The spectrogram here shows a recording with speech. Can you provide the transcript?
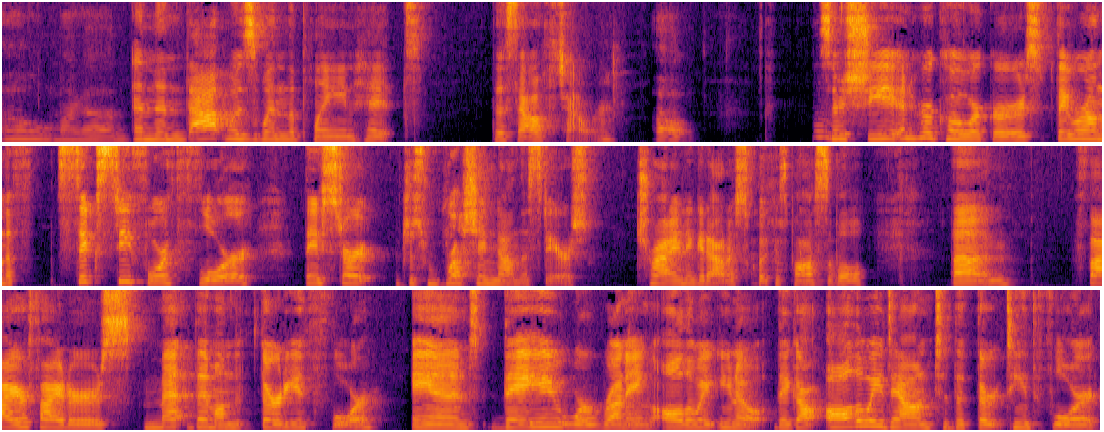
Oh my god. And then that was when the plane hit the South Tower. Oh. So she and her coworkers, they were on the 64th floor. They start just rushing down the stairs, trying to get out as quick as possible. Um, firefighters met them on the 30th floor and they were running all the way, you know, they got all the way down to the 13th floor.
